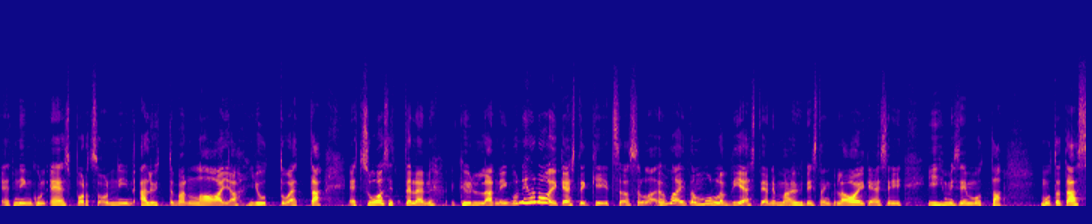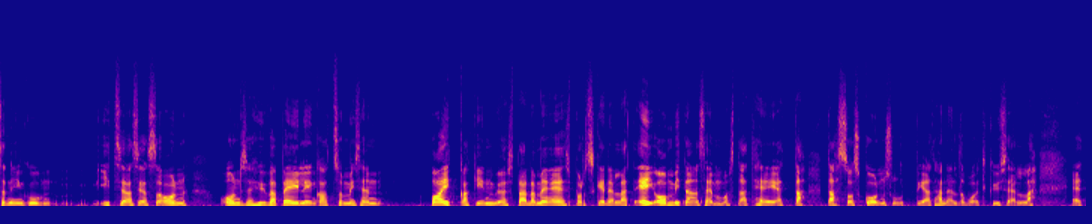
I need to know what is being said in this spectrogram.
että niin kuin esports on niin älyttömän laaja juttu, että et suosittelen kyllä niin kuin ihan oikeastikin itse asiassa, laita mulle viestiä, niin mä yhdistän kyllä oikeisiin ihmisiin, mutta, mutta tässä niin kuin itse asiassa on, on se hyvä peiliin katsomisen paikkakin myös täällä meidän esports että ei ole mitään semmoista, että hei, että tässä olisi konsulttia, että häneltä voit kysellä. Et,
